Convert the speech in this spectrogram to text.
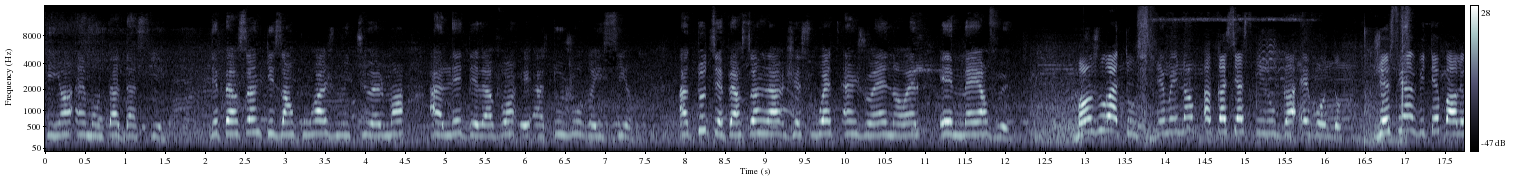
qui ont un mental d'acier, des personnes qui s'encouragent mutuellement à aller de l'avant et à toujours réussir. À toutes ces personnes-là, je souhaite un joyeux Noël et meilleurs vœux. Bonjour à tous, je me nomme Akassias Iluga Ebondo. Je suis invité par le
